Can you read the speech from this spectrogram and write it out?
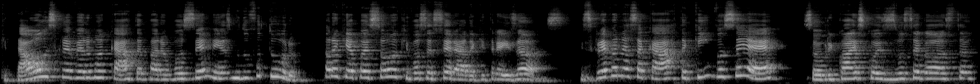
Que tal escrever uma carta para você mesmo do futuro, para que a pessoa que você será daqui três anos? Escreva nessa carta quem você é, sobre quais coisas você gosta,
